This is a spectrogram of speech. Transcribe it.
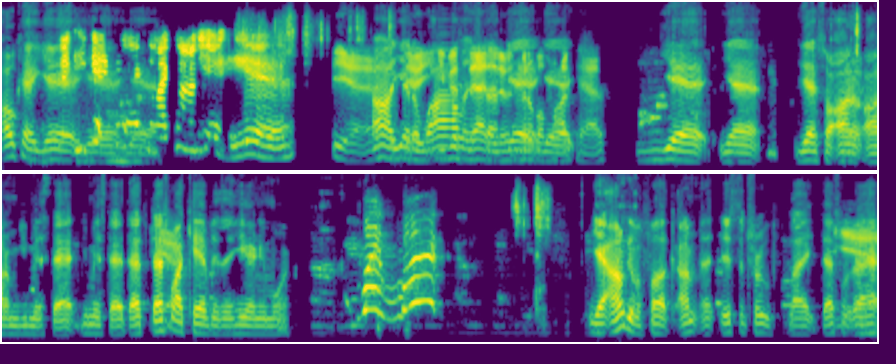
Oh, okay, yeah, he yeah, came back yeah. like Kanye. Yeah. Yeah. Oh, yeah, the you wild and that stuff. in the Yeah, middle of a yeah. podcast. Yeah, yeah, yeah. So autumn, autumn, you missed that. You missed that. That's that's Yeah. why Kev isn't here anymore. Wait, what? Yeah, I don't give a fuck. I'm. uh, It's the truth. Like that's what. Yeah.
